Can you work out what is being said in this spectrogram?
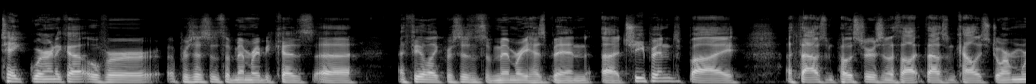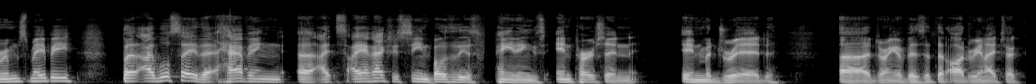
take Guernica over Persistence of Memory because uh, I feel like Persistence of Memory has been uh, cheapened by a thousand posters and a th- thousand college dorm rooms, maybe. But I will say that having uh, I, I have actually seen both of these paintings in person in Madrid uh, during a visit that Audrey and I took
